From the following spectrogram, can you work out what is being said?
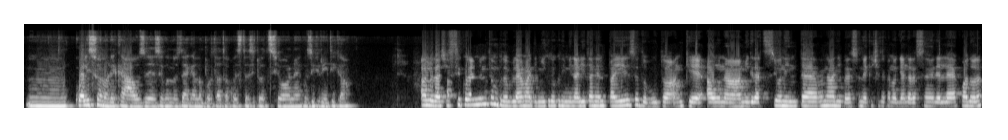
Mh, quali sono le cause, secondo te, che hanno portato a questa situazione così critica? Allora, c'è sicuramente un problema di microcriminalità nel paese dovuto anche a una migrazione interna di persone che cercano di andarsene dall'Ecuador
